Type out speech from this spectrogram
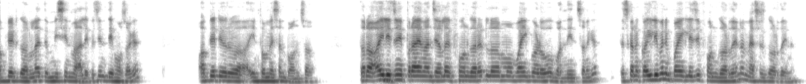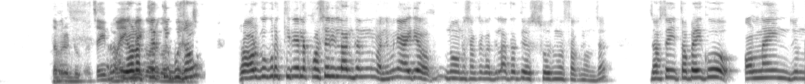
अपडेट गर्नलाई त्यो मिसिनमा हालेपछि नि देखाउँछ क्या। अपडेट यो इन्फर्मेसन भन्छ। तर अहिले चाहिँ प्रायः मान्छेहरूलाई फोन गरेर ल म बैङ्कबाट हो भनिदिन्छन् क्या। त्यस कारण कहिले पनि बैङ्कले चाहिँ फोन गर्दैन मेसेज गर्दैन। तपाईँहरू र अर्को कुरो तिनीहरूलाई कसरी लान्छन् भन्ने पनि आइडिया नहुन सक्छ कतिलाई अथवा त्यो सोच्न सक्नुहुन्छ। जस्तै तपाईँको अनलाइन जुन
